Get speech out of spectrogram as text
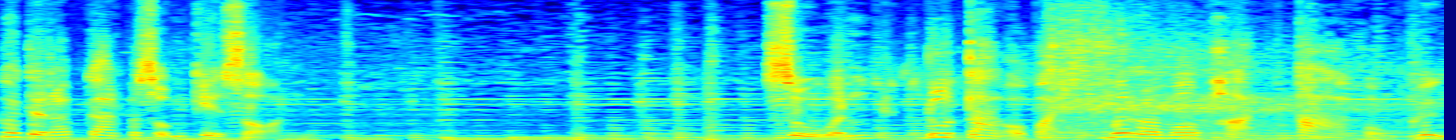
ก็ได้รับการผสมเกสร สวนดูต่างออกไปเมื่อเรามองผ่านตาของพึ่ง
